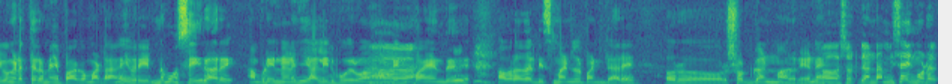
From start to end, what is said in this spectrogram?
இவங்களோட திறமையை பார்க்க மாட்டாங்க. இவர் என்னமோ செய்றாரு அப்படின்னு நினைச்சு அள்ளிட்டு போயிடுவாங்க அப்படின்னு பயந்து அவர் அதை டிஸ்மேண்டில் பண்ணிட்டாரு. ஒரு ஒரு ஷொட் கன் மாதிரி. என்ன? சொட்கண்டா missile model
